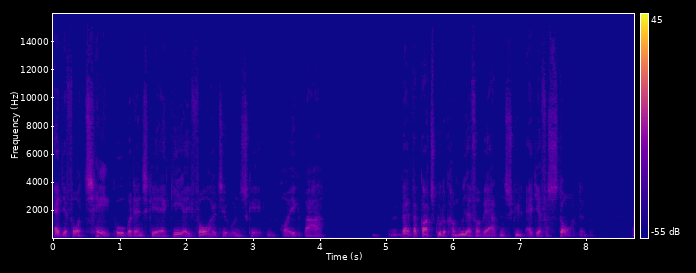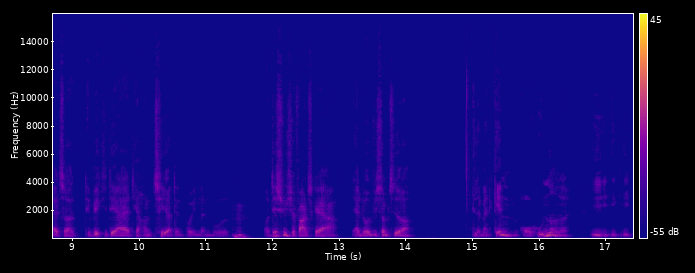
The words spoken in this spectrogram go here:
At jeg får et tag på, hvordan skal jeg agere i forhold til ondskaben, og ikke bare, hvad, hvad godt skulle der komme ud af for verdens skyld, at jeg forstår den. Altså, det vigtige det er, at jeg håndterer den på en eller anden måde. Mm. Og det synes jeg faktisk er, er noget, vi samtidig, eller man gennem århundrederne i, i, i,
